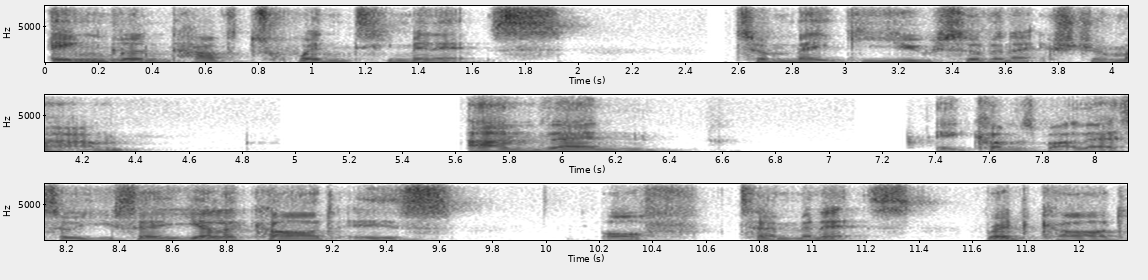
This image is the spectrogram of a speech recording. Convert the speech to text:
England have 20 minutes to make use of an extra man, and then it comes back there. So you say yellow card is off 10 minutes, red card,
